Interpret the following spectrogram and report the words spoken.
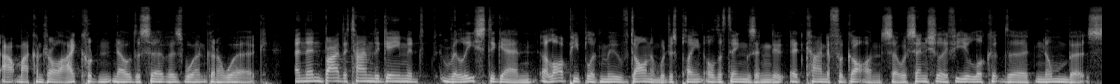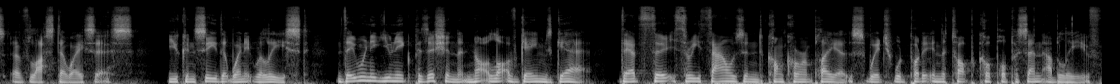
out of my control, I couldn't know the servers weren't going to work. And then by the time the game had released again, a lot of people had moved on and were just playing other things and had kind of forgotten. So essentially, if you look at the numbers of Last Oasis, you can see that when it released, they were in a unique position that not a lot of games get. They had 33,000 concurrent players, which would put it in the top couple percent, I believe,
